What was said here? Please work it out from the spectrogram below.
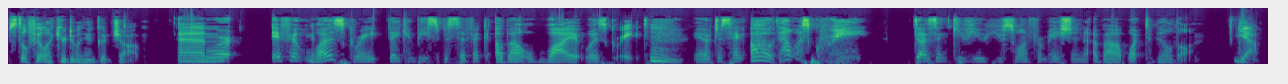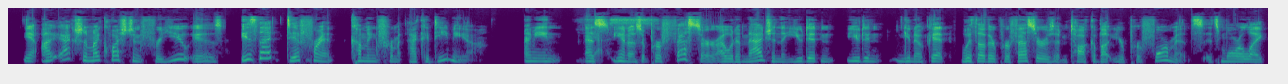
still feel like you're doing a good job. And or if it yeah. was great, they can be specific about why it was great. Mm. You know, just saying, "Oh, that was great," doesn't give you useful information about what to build on. Yeah. Yeah, I actually my question for you is is that different coming from academia? I mean, as yes. you know, as a professor, I would imagine that you didn't you didn't, you know, get with other professors and talk about your performance. It's more like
